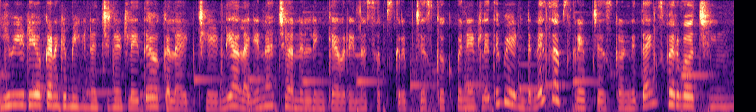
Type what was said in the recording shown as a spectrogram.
ఈ వీడియో కనుక మీకు నచ్చినట్లయితే ఒక లైక్ చేయండి. అలాగే నా ఛానల్ ఇంకెవరైనా ఎవరైనా సబ్స్క్రైబ్ చేసుకోకపోయినట్లయితే వెంటనే సబ్స్క్రైబ్ చేసుకోండి. Thanks for watching.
